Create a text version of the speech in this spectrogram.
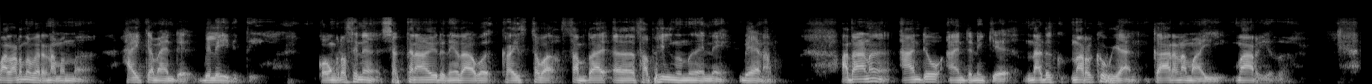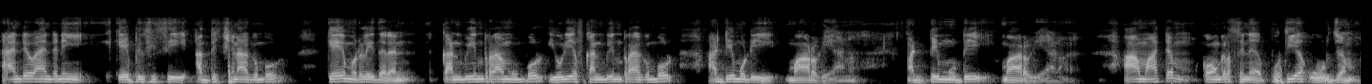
വളർന്നു വരണമെന്ന് ഹൈക്കമാൻഡ് വിലയിരുത്തി. കോൺഗ്രസിന് ശക്തനായ ഒരു നേതാവ് ക്രൈസ്തവ സമുദായ സഭയിൽ നിന്ന് തന്നെ വേണം. അതാണ് ആന്റോ ആന്റണിക്ക് നടുക്ക് നറുക്കു വീഴാൻ കാരണമായി മാറിയത്. Anto Antony K P C C അധ്യക്ഷനാകുമ്പോൾ കെ മുരളീധരൻ കൺവീനറാകുമ്പോൾ യു ഡി എഫ് കൺവീനറാകുമ്പോൾ അടിമുടി മാറുകയാണ്. അടിമുടി മാറുകയാണ്. ആ മാറ്റം കോൺഗ്രസിന് പുതിയ ഊർജം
